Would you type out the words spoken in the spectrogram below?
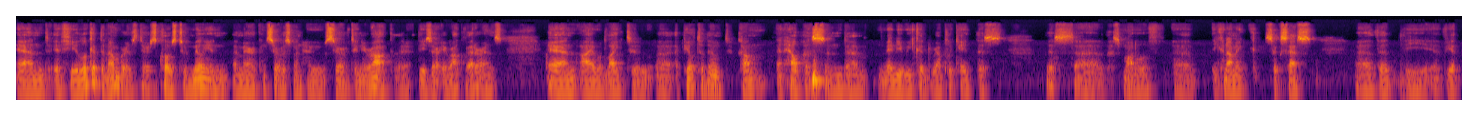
And if you look at the numbers, there's close to a million American servicemen who served in Iraq. These are Iraq veterans. And I would like to uh, appeal to them to come and help us. And um, maybe we could replicate this, this, uh, this model of uh, economic success uh, that the Viet-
